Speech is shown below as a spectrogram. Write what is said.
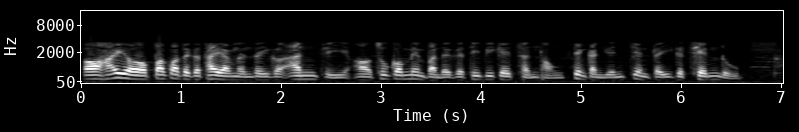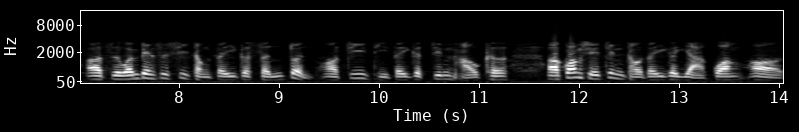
哦，还有包括这个太阳能的一个安吉啊，触控面板的一个 TPK 陈红，电感元件的一个千如。呃，指纹辨识系统的一个神盾哦，机体的一个金豪科，啊，光学镜头的一个哑光哦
